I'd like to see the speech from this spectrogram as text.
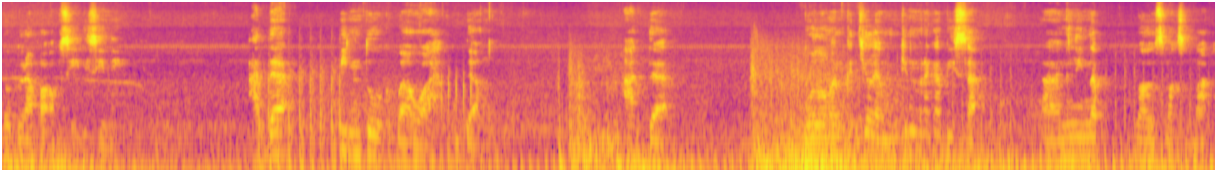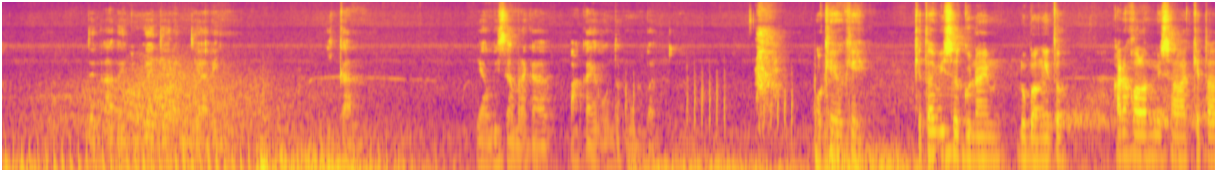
beberapa opsi di sini. Ada pintu ke bawah gudang. Ada bolongan kecil yang mungkin mereka bisa uh, nyelinap melalui semak-semak. Dan ada juga jaring-jaring ikan yang bisa mereka pakai untuk ngumpet. Oke, oke. Kita bisa gunain lubang itu. Karena kalau misalnya kita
